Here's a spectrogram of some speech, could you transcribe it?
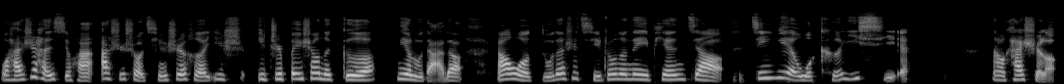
我还是很喜欢《二十首情诗和一首一支悲伤的歌》聂鲁达的。然后我读的是其中的那一篇，叫《今夜我可以写》。那我开始了。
